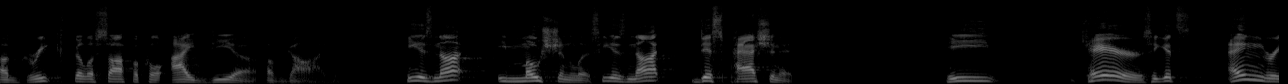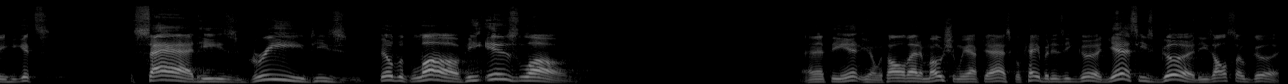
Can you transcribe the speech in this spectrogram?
a Greek philosophical idea of God. He is not emotionless, He is not dispassionate. He cares, He gets angry, He gets sad, He's grieved, He's filled with love, He is love. And at the end, you know, with all that emotion, we have to ask, okay, but is he good? Yes, he's good. He's also good.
